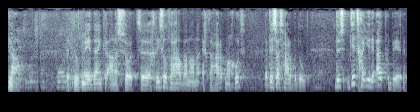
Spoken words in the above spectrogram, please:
Nou, Het doet meer denken aan een soort uh, griezelverhaal dan aan een echte harp, maar goed. Het is als harp bedoeld. Dus dit gaan jullie uitproberen,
